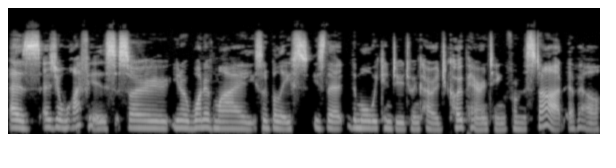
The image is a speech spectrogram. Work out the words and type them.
as as your wife is. So you know one of my sort of beliefs is that the more we can do to encourage co-parenting from the start of our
